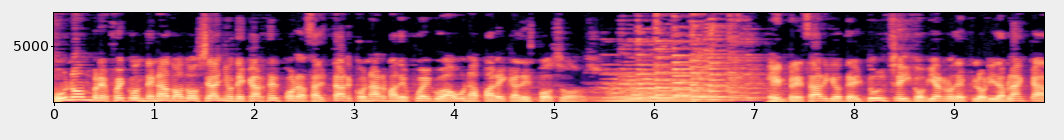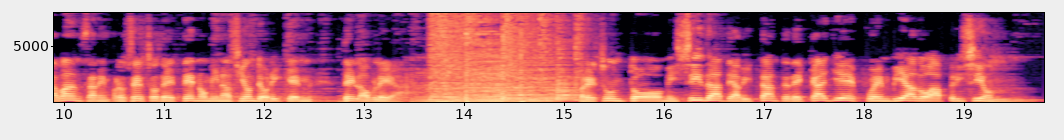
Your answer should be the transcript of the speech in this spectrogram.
Un hombre fue condenado a 12 años de cárcel por asaltar con arma de fuego a una pareja de esposos. Empresarios del Dulce y gobierno de Florida Blanca avanzan en proceso de denominación de origen de la oblea. Presunto homicida de habitante de calle fue enviado a prisión.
